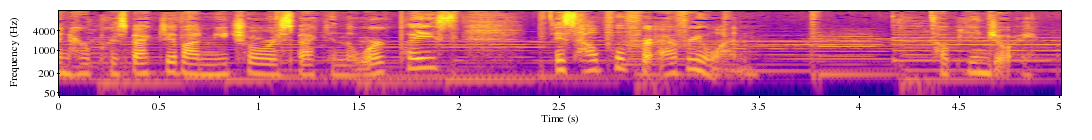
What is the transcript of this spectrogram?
And her perspective on mutual respect in the workplace is helpful for everyone. Hope you enjoy.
